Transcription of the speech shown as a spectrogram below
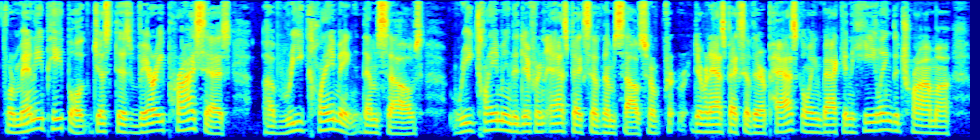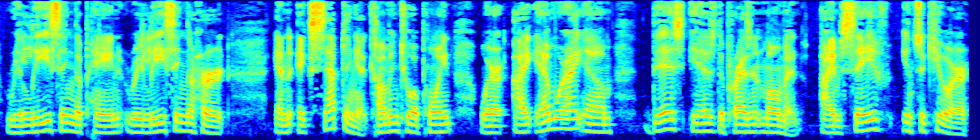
For many people, just this very process of reclaiming themselves, reclaiming the different aspects of themselves from different aspects of their past, going back and healing the trauma, releasing the pain, releasing the hurt, and accepting it, coming to a point where I am where I am. This is the present moment. I'm safe and secure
